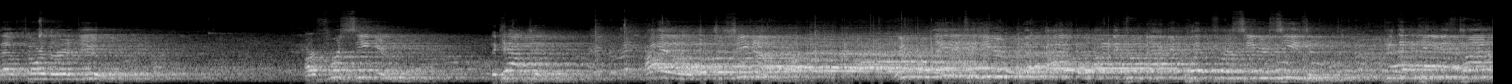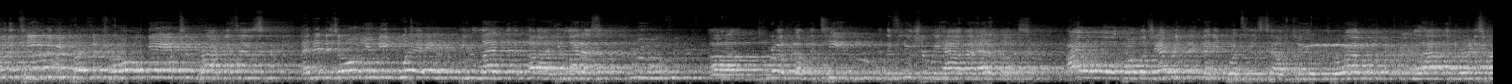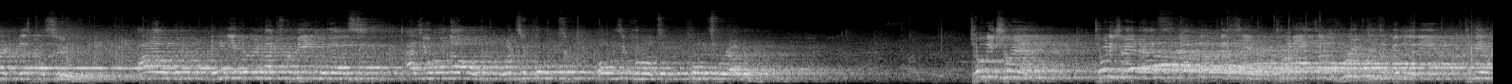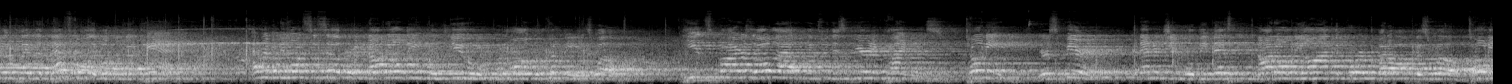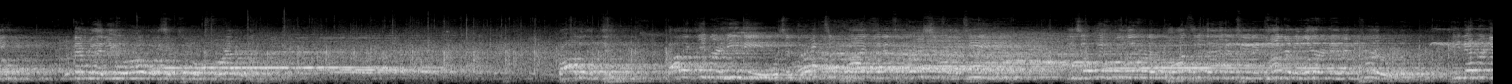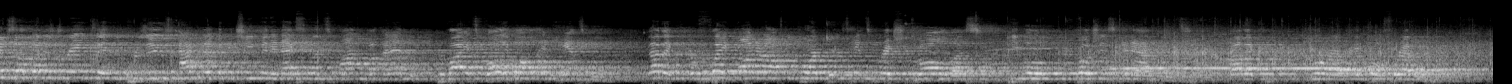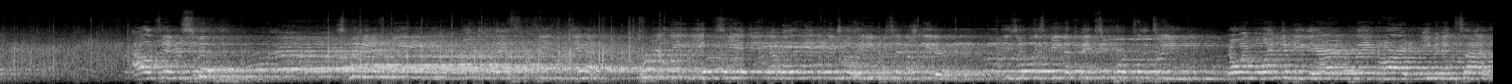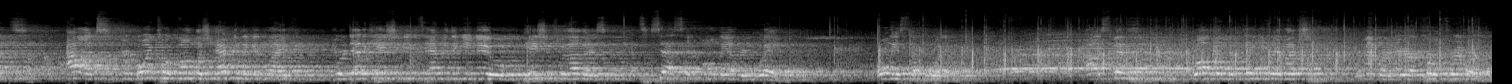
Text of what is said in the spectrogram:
without further ado, our first senior, the captain, Kyle Yoshida. Park, Mizzou. Kyle, thank you very much for being with us. As you all know, once a Colt, always a Colt. Colts forever. Tony Tran. Tony Tran has stepped up this year. Tony has improved his ability to be able to play the best volleyball he can. Everybody wants to celebrate not only with you, but along with Tony as well. He inspires all athletes with his spirit and kindness. Tony, your spirit and energy will be missed not only that you are always a pillar forever. Babak, Babak Ibrahimi was a great surprise and inspiration for the team. He's always delivered a positive attitude and hunger to learn and improve. He never gives up on his dreams and pursues academic achievement and excellence on, and provides volleyball enhancement. Babak, your fight on and off the court brings inspiration to all of us, people, coaches, and athletes. Babak, you are a our forever. Alex Smith. Smitty is being of best seasons yet. Currently the OCAA individual hitting percentage leader. He's always been a big support for the team, knowing when to be there and playing hard, even in silence. Alex, you're going to accomplish everything in life. Your dedication is everything you do, patience with others, and success in only every way. Only a step away. Alex Smith, welcome and thank you very much. Remember, you're a pro forever.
